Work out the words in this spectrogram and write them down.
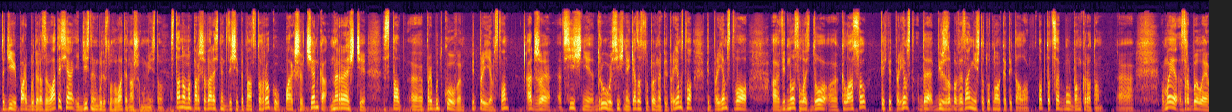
Тоді парк буде розвиватися і дійсно він буде слугувати нашому місту. Станом на 1 вересня 2015 року парк Шевченка нарешті став е, прибутковим підприємством. Адже в січні, 2 січня, як я заступив на підприємство, підприємство відносилось до е, класу тих підприємств, де більш зобов'язань, ніж статутного капіталу. Тобто це був банкротом. Е, Ми зробили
